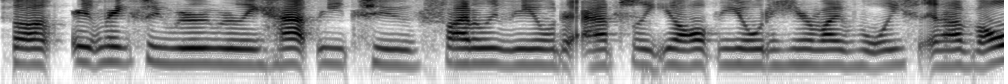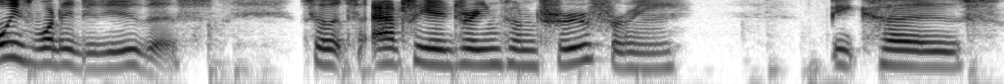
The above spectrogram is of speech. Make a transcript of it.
So uh, it makes me really, really happy to finally be able to actually y'all be able to hear my voice, and I've always wanted to do this. So it's actually a dream come true for me because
